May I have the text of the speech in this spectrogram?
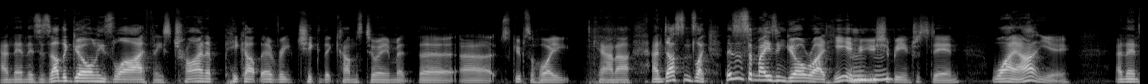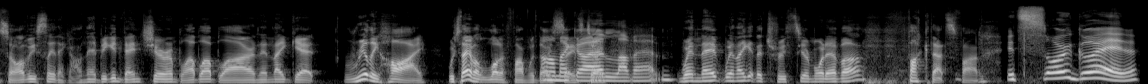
And then there's this other girl in his life, and he's trying to pick up every chick that comes to him at the uh, Scoops Ahoy counter. And Dustin's like, "There's this amazing girl right here who you Mhm. should be interested in. Why aren't you?" And then so obviously they go on their big adventure and blah blah blah, and then they get really high, which they have a lot of fun with those Oh my scenes god, too. I love it. when they when they get the truth serum, or whatever. fuck, that's fun. It's so good.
